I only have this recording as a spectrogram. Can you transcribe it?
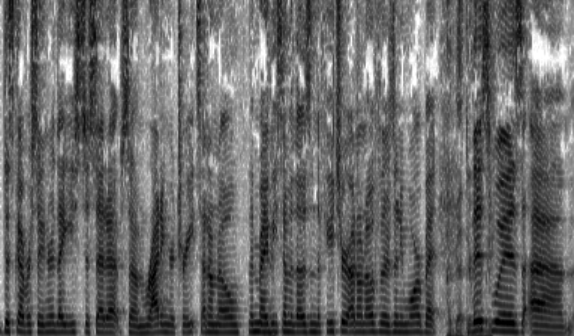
Discover Sooner. They used to set up some writing retreats. I don't know. There may be some of those in the future. I don't know if there's any more, but I bet there this was um,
